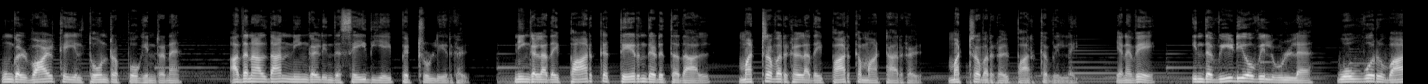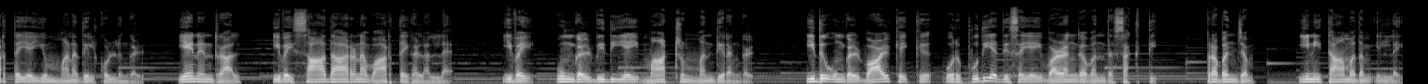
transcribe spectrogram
உங்கள் வாழ்க்கையில் தோன்றப் போகின்றன. அதனால்தான் நீங்கள் இந்த செய்தியை பெற்றுள்ளீர்கள். நீங்கள் அதை பார்க்க தேர்ந்தெடுத்ததால் மற்றவர்கள் அதை பார்க்க மாட்டார்கள் மற்றவர்கள் பார்க்கவில்லை. எனவே இந்த வீடியோவில் உள்ள ஒவ்வொரு வார்த்தையையும் மனதில் கொள்ளுங்கள். ஏனென்றால் இவை சாதாரண வார்த்தைகள் அல்ல. இவை உங்கள் விதியை மாற்றும் மந்திரங்கள். இது உங்கள் வாழ்க்கைக்கு ஒரு புதிய திசையை வழங்க வந்த சக்தி. பிரபஞ்சம் இனி தாமதம் இல்லை.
